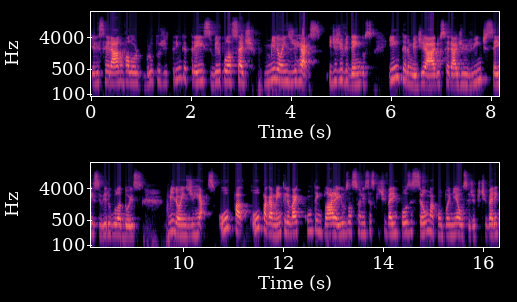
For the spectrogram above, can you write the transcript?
ele será no valor bruto de 33,7 milhões de reais e de dividendos intermediários será de 26,2 milhões de reais. O, o pagamento ele vai contemplar aí os acionistas que tiverem posição na companhia, ou seja, que tiverem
